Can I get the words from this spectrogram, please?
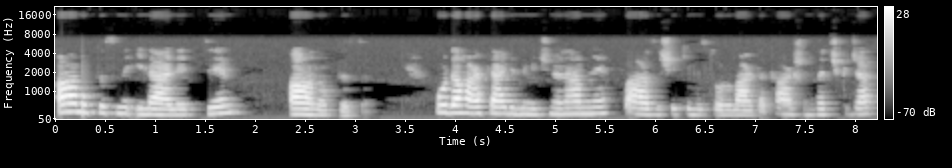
A noktasını ilerlettim. A noktası. Burada harfler bizim için önemli. Bazı şekilli sorularda karşımıza çıkacak.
